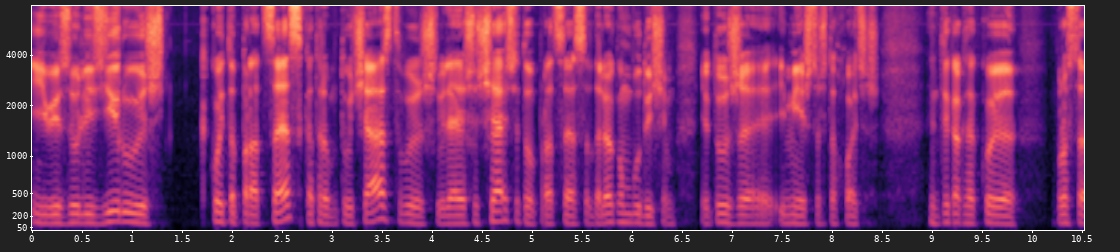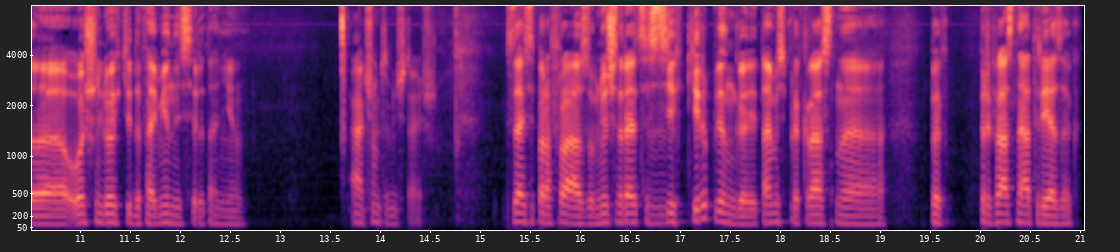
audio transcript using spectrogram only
и визуализируешь какой-то процесс, в котором ты участвуешь, являешься частью этого процесса в далеком будущем, и ты уже имеешь то, что хочешь. И ты как такой просто очень легкий дофамин и серотонин. А о чем ты мечтаешь? Кстати, про фразу. Мне очень нравится mm-hmm. стих Киплинга, и там есть прекрасная, прекрасный отрезок.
